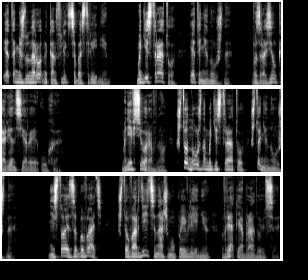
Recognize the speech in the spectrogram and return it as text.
Это международный конфликт с обострением. Магистрату это не нужно, — возразил Карен Серое Ухо. Мне все равно, что нужно магистрату, что не нужно. Не стоит забывать, что вардийцы нашему появлению вряд ли обрадуются,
